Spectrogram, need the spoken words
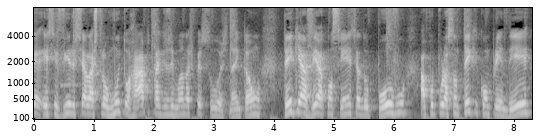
esse vírus se alastrou muito rápido, está dizimando as pessoas, né? Então tem que haver a consciência do povo, a população tem que compreender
